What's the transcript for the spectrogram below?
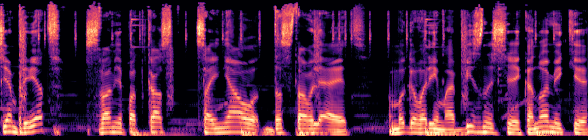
Всем привет! С вами подкаст «Цайняо доставляет». Мы говорим о бизнесе, экономике,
